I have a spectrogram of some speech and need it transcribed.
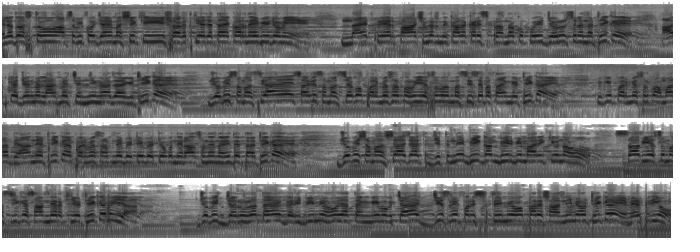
Hello दोस्तों, आप सभी को जय मसीह की स्वागत किया जाता है एक और नए वीडियो में। नाइट प्रेयर पाँच मिनट निकाल कर इस प्रार्थना को पूरी ज़रूर से लेना, ठीक है? आपके जीवन में लाइफ में चेंजिंग आ जाएगी, ठीक है? जो भी समस्या है, सारी समस्या को परमेश्वर प्रभु यीशु मसीह से बताएँगे, ठीक है? क्योंकि परमेश्वर को हमारा ध्यान है, ठीक है? परमेश्वर अपने बेटे बेटियों को निराश होने नहीं देता ठीक है? जो भी समस्या आ जाए, जितनी भी गंभीर बीमारी क्यों ना हो, सब यीशु मसीह के सामने रखिए, ठीक है भैया? जो भी ज़रूरत है, गरीबी में हो या तंगी में चाहे जिस भी परिस्थिति में हो, परेशानी में हो, ठीक है? मेरे प्रियो,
